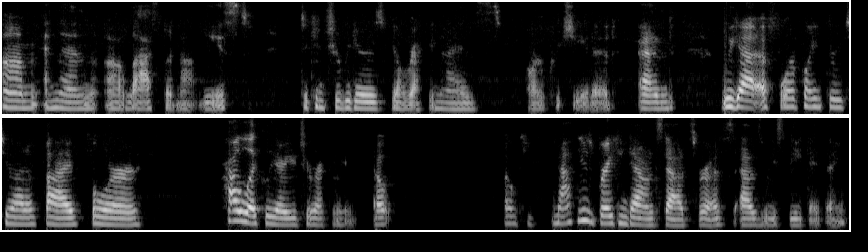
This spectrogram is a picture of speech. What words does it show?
Um, and then uh, last but not least, do contributors feel recognized or appreciated? And we got a 4.32 out of 5 for how likely are you to recommend? Oh, okay. Matthew's breaking down stats for us as we speak, I think.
